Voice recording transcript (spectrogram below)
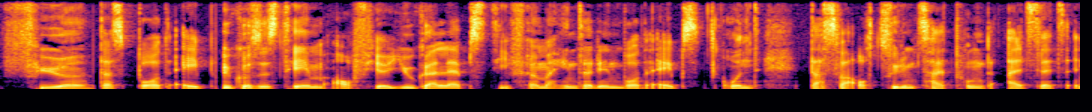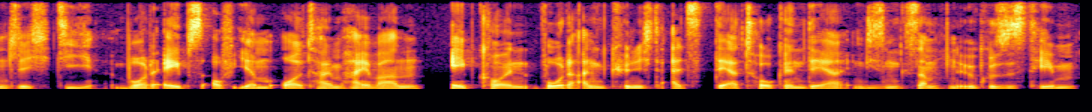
für das Board Ape Ökosystem, auch für Yuga Labs, die Firma hinter den Board Apes. Und das war auch zu dem Zeitpunkt, als letztendlich die Board Apes auf ihrem All-Time High waren. Apecoin wurde angekündigt als der Token, der in diesem gesamten Ökosystem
